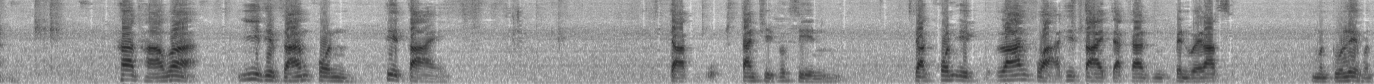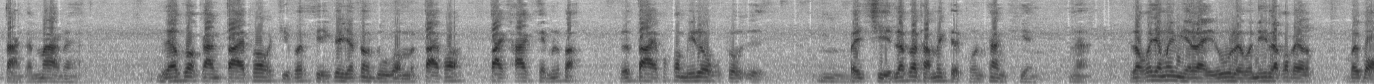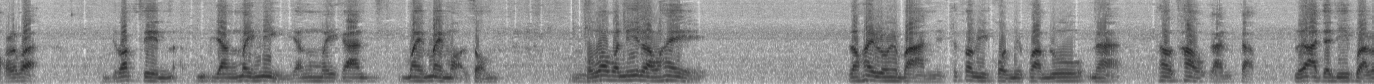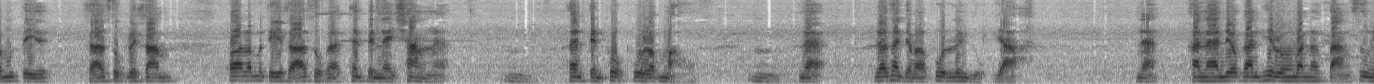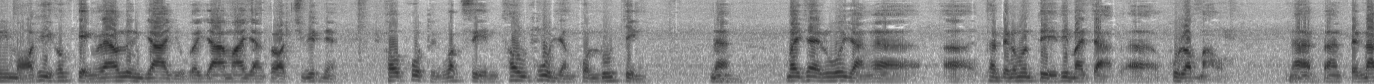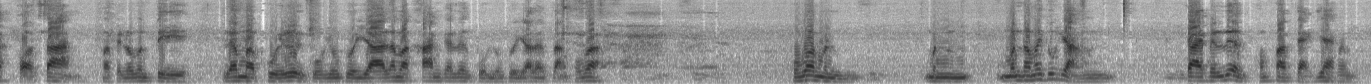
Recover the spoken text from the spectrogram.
ถ้าถามว่า 23 คนที่ตาย จากการฉีดวัคซีน จากคนอีกล้านกว่าที่ตายจากการเป็นไวรัส มันตัวเลขมันต่างกันมากนะฮะแล้วก็การตายเพราะฉีดวัคซีนก็ยังต้องดูว่ามันตายเพราะตายคาเข็มหรือเปล่าหรือตายเพราะเขามีโรคตัวอื่นอืมไปฉีดแล้วก็ทำให้เกิดผลข้างเคียงนะเราก็ยังไม่มีอะไรรู้เลย วันนี้เราก็ไปไปบอกแล้วว่า วัคซีนยังไม่นิ่ง ยังมีการไม่ไม่เหมาะสมผมว่าวันนี้เราให้ เราให้โรงพยาบาลนี่ถ้าก็มีคนมีความรู้นะเท่าเท่ากันกับ หรืออาจจะดีกว่ารัฐมนตรีสาธารณสุขด้วยซ้ำเพราะรัฐมนตรีสาธารณสุขน่ะท่านเป็นนายช่างนะท่านเป็นพวกผู้รับเหมาอืนะแล้วท่านจะมาพูดเรื่องหยุกยานะขณะเดียวกันที่โรงพยาบาลต่าง ๆ ซึ่งมีหมอที่เขาเก่งแล้วเรื่องยาอยู่กับยามาอย่างตลอดชีวิตเนี่ยเขาพูดถึงวัคซีนเขาพูดอย่างคนรู้จริงนะไม่ใช่รู้อย่างเอ่อ ท่านเป็นรัฐมนตรีที่มาจากผู้รับเหมานะการเป็นนักก่อสร้างมาเป็นรัฐมนตรีแล้วมาคุยเรื่องตัวยงตัวยา แล้วมาค้านกันเรื่องตัวยงตัวยาต่างๆผมว่า ผมว่ามันมันมันทำให้ทุกอย่างกลายเป็นเรื่องของความแตกแยกไปหมด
